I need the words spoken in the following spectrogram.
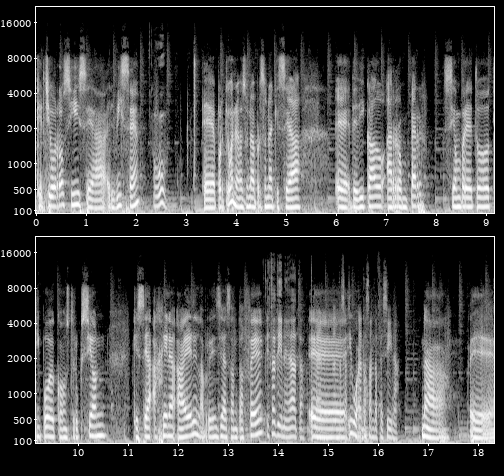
que el Chivo Rossi sea el vice. Uh, Eh, porque bueno, es una persona que se ha eh, dedicado a romper siempre todo tipo de construcción que sea ajena a él en la provincia de Santa Fe. esta tiene data. Eh, Data- y bueno, data santafesina. nada, eh,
